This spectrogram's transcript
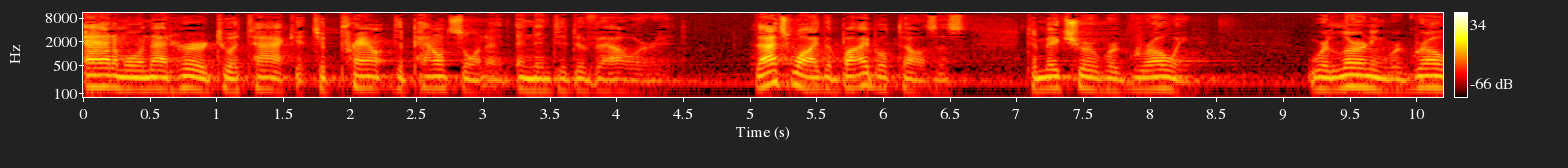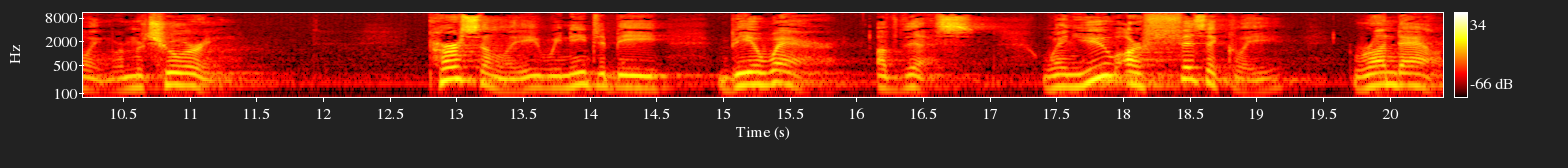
animal in that herd to attack it, to, to pounce on it, and then to devour it. That's why the Bible tells us to make sure we're growing. We're learning, we're growing, we're maturing. Personally, we need to be, be aware of this. When you are physically run down,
